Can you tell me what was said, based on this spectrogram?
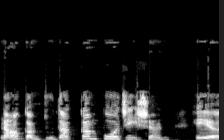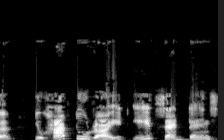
Now come to the composition. Here you have to write each sentence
